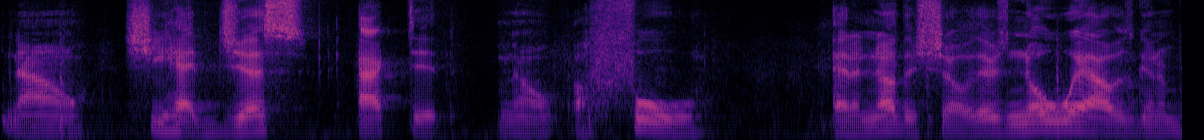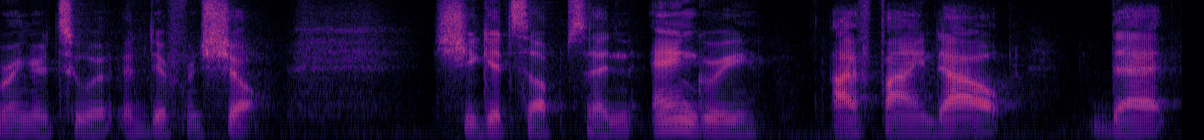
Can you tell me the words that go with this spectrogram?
Now, she had just acted, you know, a fool at another show. There's no way I was going to bring her to a, a different show. She gets upset and angry. I find out that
